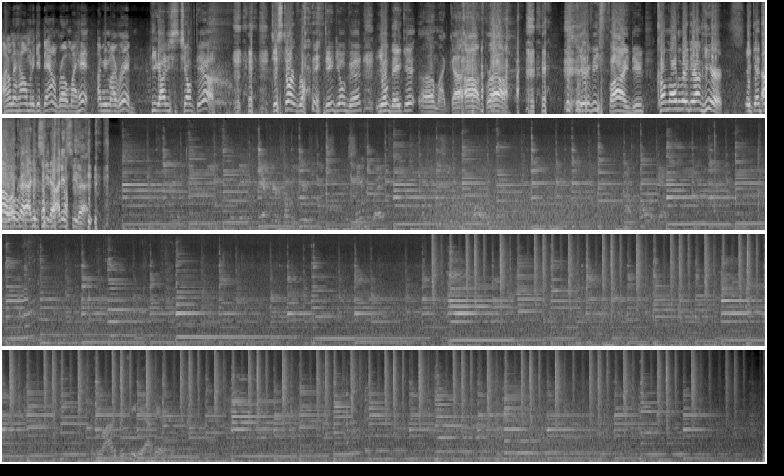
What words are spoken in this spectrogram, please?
I don't know how I'm gonna get down, bro. My hip, I mean my rib. You gotta just jump down. just start running, dude. You'll good. You'll make it. Oh my god. Oh, bro. You'll be fine, dude. Come all the way down here. It gets Oh, lower. okay. I didn't see that. I didn't see that.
